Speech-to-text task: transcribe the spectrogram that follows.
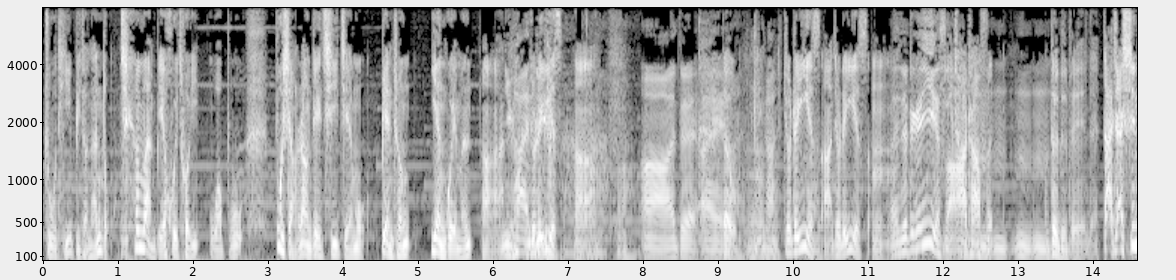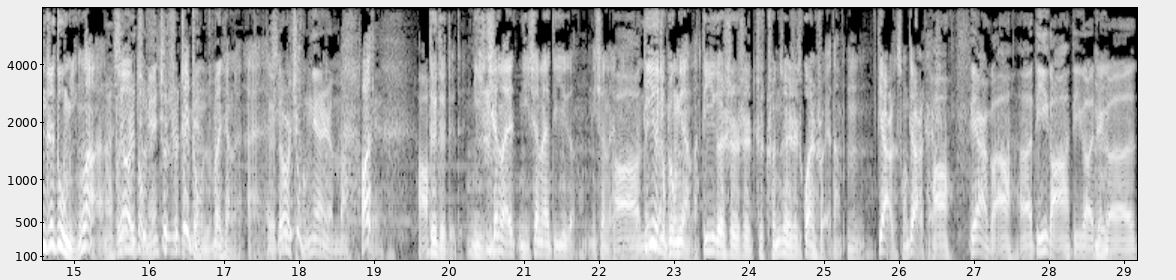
主题比较难懂，千万别会错意，我不不想让这期节目变成艳鬼门啊！你看就这意思啊，啊 啊，对，哎对，，你看。嗯，，就这意思啊，就这意思，嗯。哎，就这个意思啊，叉叉粉。嗯嗯嗯嗯，对对对对，大家心知肚明了，不要就心知肚明就是这种问下来，哎，对，都是成年人嘛，好对好，对对对对，你先来，你先来第一个，你先来第一个，啊第一个就不用念了，第一个是是这纯粹是灌水的，嗯，第二个从第二个开始，好，第二个啊，呃，第一个啊，第一个这个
